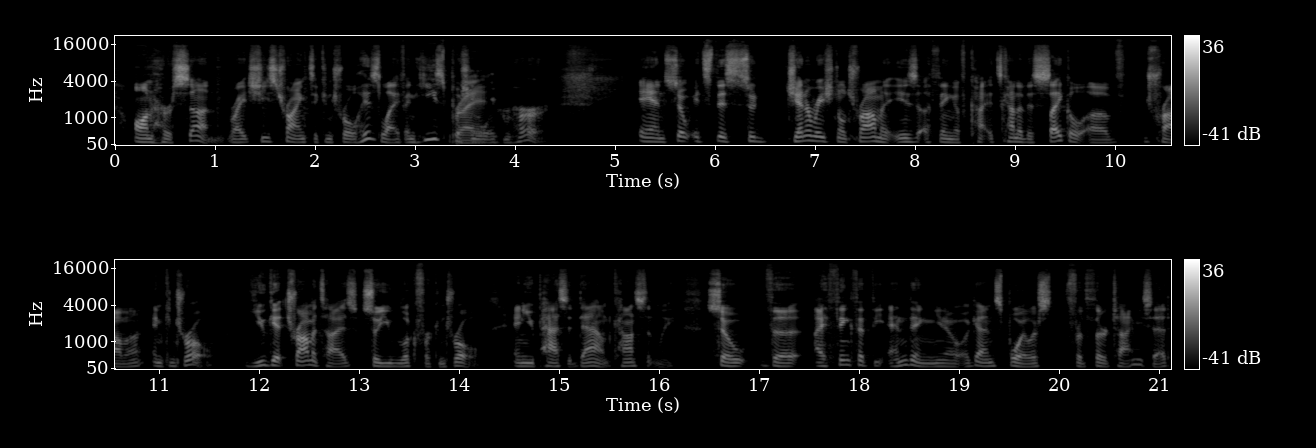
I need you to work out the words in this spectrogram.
on her son, right? She's trying to control his life and he's pushing Right. away from her. And so it's this so generational trauma is a thing of it's kind of this cycle of trauma and control. You get traumatized, so you look for control and you pass it down constantly. So the I think that the ending, you know, again, spoilers for the third time, he said,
